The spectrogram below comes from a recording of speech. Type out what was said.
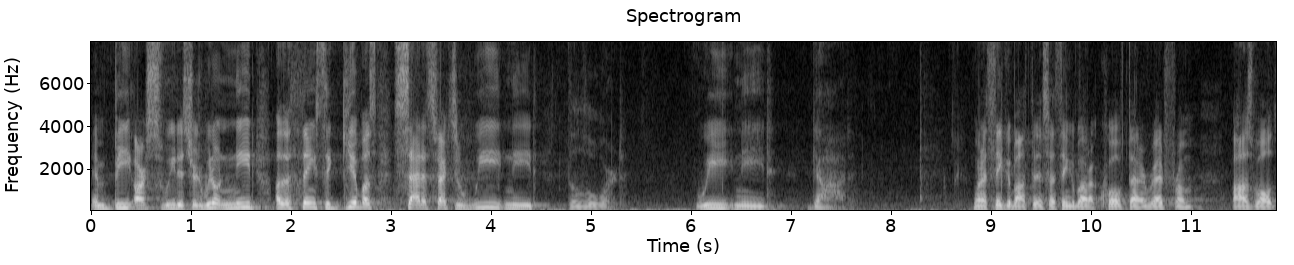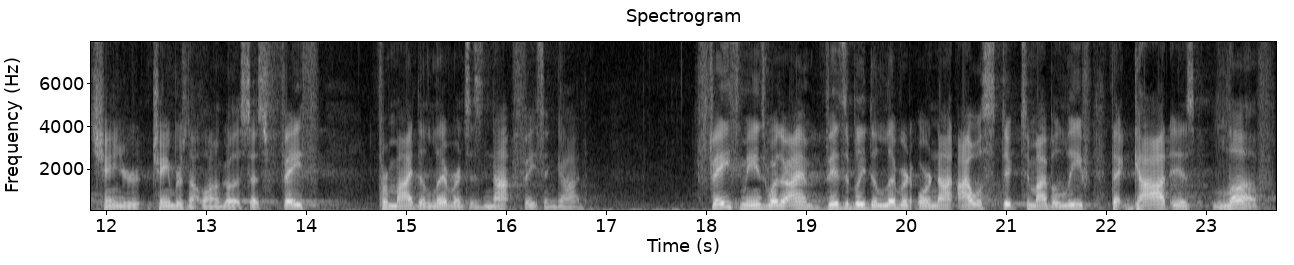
and be our sweetest treasure. We don't need other things to give us satisfaction. We need the Lord. We need God. When I think about this, I think about a quote that I read from Oswald Chambers not long ago that says, Faith for my deliverance is not faith in God, Faith means whether I am visibly delivered or not, I will stick to my belief that God is love.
